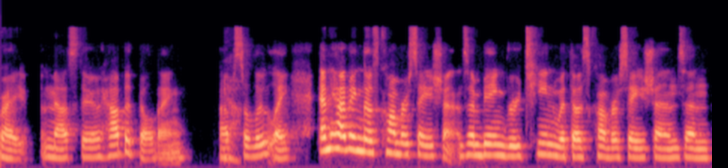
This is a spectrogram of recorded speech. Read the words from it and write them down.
Right. And that's the habit building. Absolutely. Yeah. And having those conversations and being routine with those conversations and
